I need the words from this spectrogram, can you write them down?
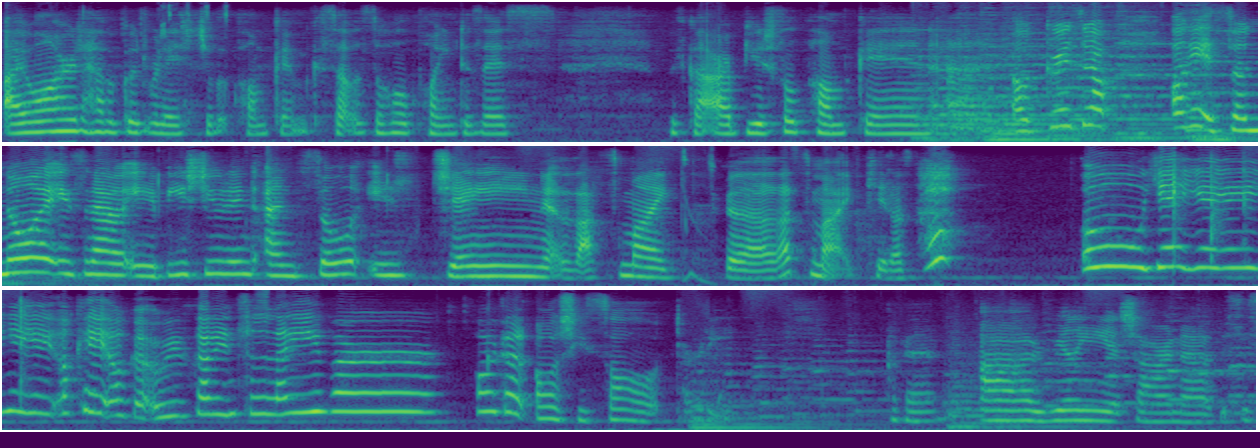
I want her to have a good relationship with Pumpkin because that was the whole point of this. We've got our beautiful Pumpkin and oh grades are up. Okay, so Noah is now a B student and so is Jane. That's my girl. That's my kiddos. Oh yeah yeah yeah yeah. Okay okay we've got into labor. Oh my god. Oh she's so dirty. Okay. I really need a shower now. This is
